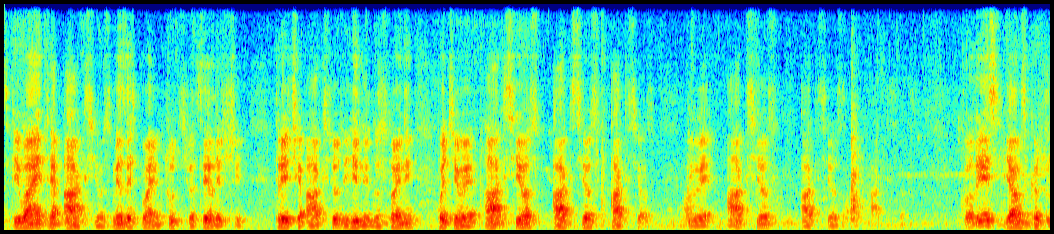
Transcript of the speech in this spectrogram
співайте аксіос. Ми заспіваємо тут святилищі тричі аксіос, гідний достойний. Потім ви аксіос, аксіос, аксіос. І ви аксіос, аксіос, аксіос. Колись я вам скажу,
